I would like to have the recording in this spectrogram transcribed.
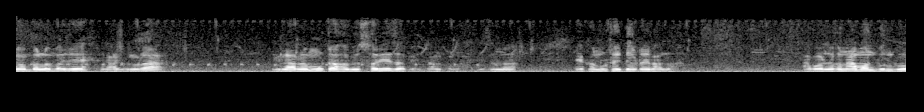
লম্বা লম্বা যে ঘাসগুলো না, এগুলো আরও মোটা হবে, সরিয়ে যাবে ডালপালা। এই জন্য এখন উঠে দেওয়াটাই ভালো। আবার যখন আমন বুনবো,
